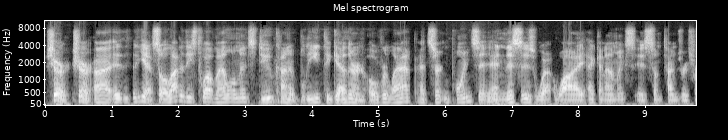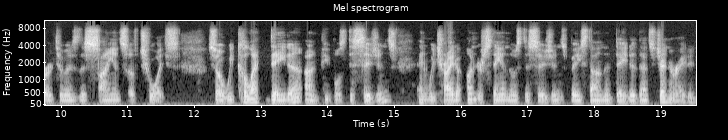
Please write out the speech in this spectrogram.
Sure, sure. Uh, it, yeah, so a lot of these 12 elements do kind of bleed together and overlap at certain points. And, and this is wh- why economics is sometimes referred to as the science of choice. So we collect data on people's decisions and we try to understand those decisions based on the data that's generated.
